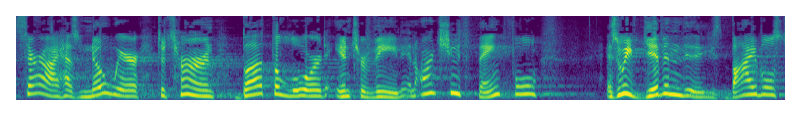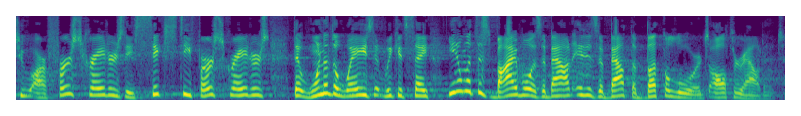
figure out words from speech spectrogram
Sarai has nowhere to turn, but the Lord intervened. And aren't you thankful as we've given these Bibles to our first graders, these 60 first graders, that one of the ways that we could say, you know what this Bible is about? It is about the but the Lord's all throughout it.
